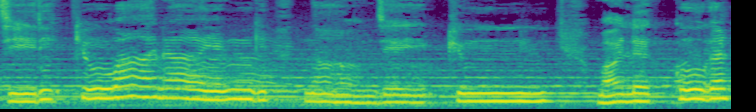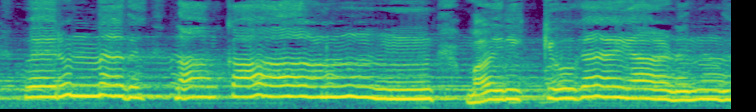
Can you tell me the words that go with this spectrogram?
ചിരിക്കുവാനായെങ്കിൽ നാം ജയിക്കും. മലക്കുകൾ വരുന്നത് നാം കാണും. മരിക്കുകയാണെന്ന്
